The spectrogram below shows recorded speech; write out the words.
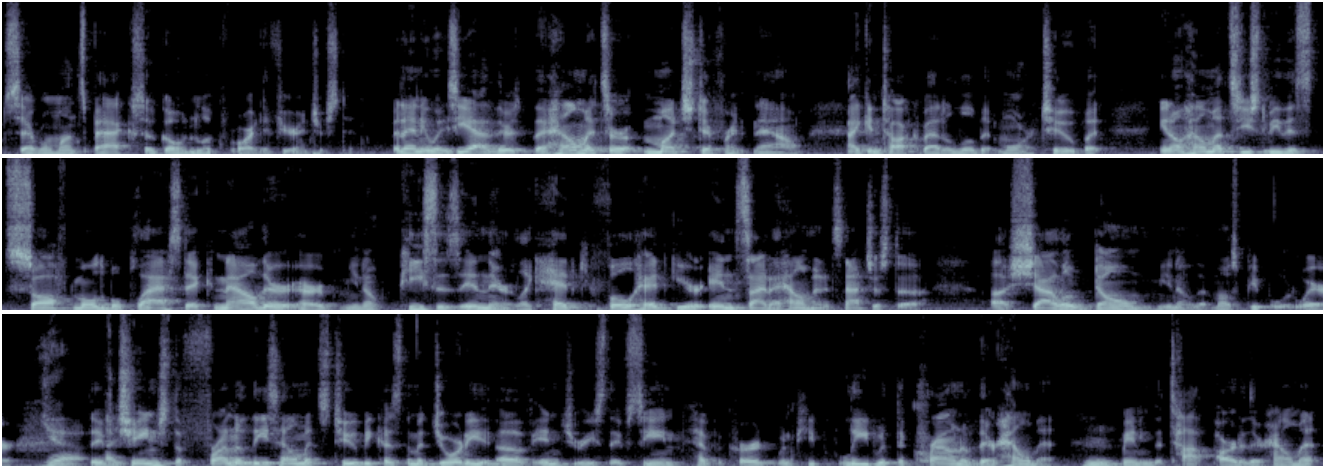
several months back, so go and look for it if you're interested. But anyways, yeah, there's, the helmets are much different now. I can talk about it a little bit more too, but you know, helmets used to be this soft moldable plastic. Now there are, you know, pieces in there, like head full headgear inside a helmet. It's not just a, a shallow dome, you know, that most people would wear. Yeah, They've I- changed the front of these helmets too, because the majority of injuries they've seen have occurred when people lead with the crown of their helmet, hmm. meaning the top part of their helmet.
